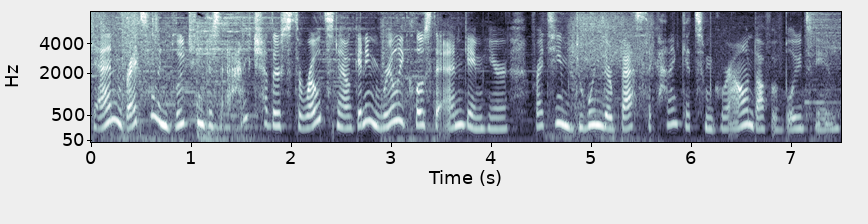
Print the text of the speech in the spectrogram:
Again, red team and blue team just at each other's throats now, getting really close to endgame here. Red team doing their best to kind of get some ground off of blue team.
